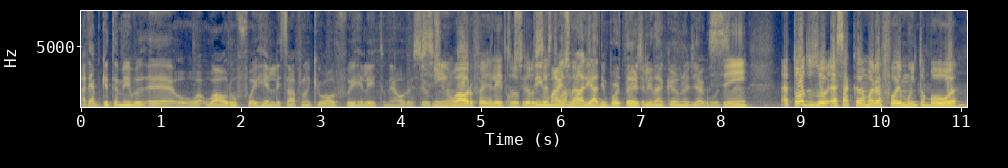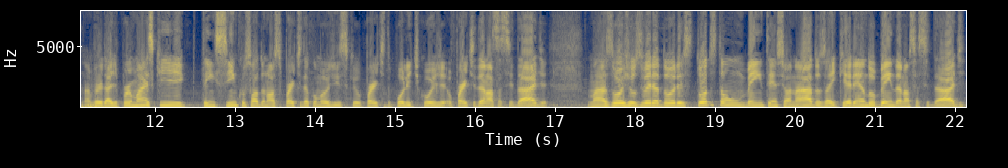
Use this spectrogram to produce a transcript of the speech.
Até porque também é, o, o, Auro foi reeleito. Você estava falando que o Auro foi reeleito, né? Auro é seu Sim, tio. o Auro foi reeleito então, pelo tem mais mandato. um aliado importante ali na Câmara de Agudos. Sim. Né? É, todos, essa Câmara foi muito boa, uhum. na verdade. Por mais que tem cinco só do nosso partido, como eu disse, que o partido político hoje, o partido da nossa cidade, mas hoje os vereadores todos estão bem intencionados, aí querendo o bem da nossa cidade.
